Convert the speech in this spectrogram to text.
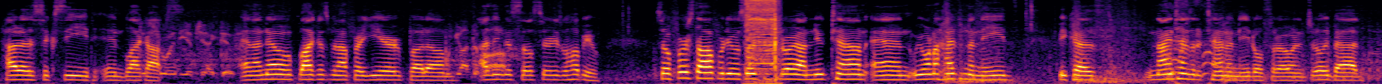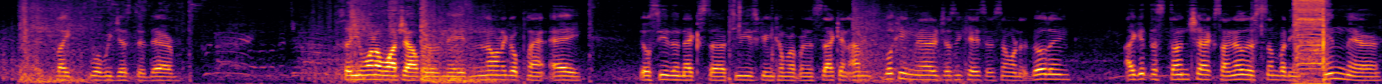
how to succeed in Black Ops. And I know Black has been out for a year, but um, I think this little series will help you. So first off, we're doing Search and Destroy on Nuketown, and we want to hide from the nades because 9 times out of 10 a nade will throw, and it's really bad, like what we just did there. So you want to watch out for those nades, and then I want to go plant A. You'll see the next uh, TV screen come up in a second. I'm looking there just in case there's someone in the building. I get the stun check, so I know there's somebody in there.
